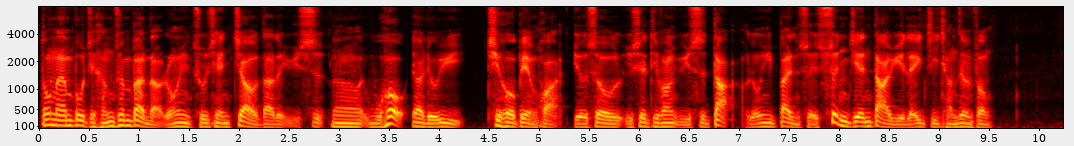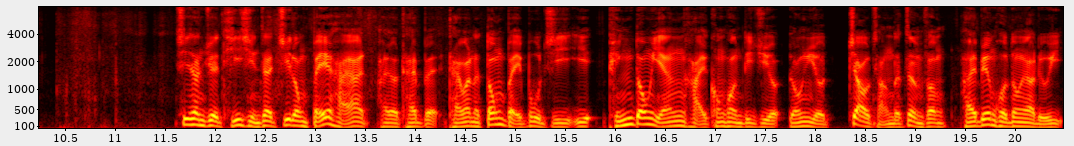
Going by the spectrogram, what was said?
东南部及恒春半岛容易出现较大的雨势，那午后要留意。气候变化，有时候有些地方雨势大，容易伴随瞬间大雨、雷击、强阵风。气象局提醒，在基隆北海岸，还有台北、台湾的东北部及屏东沿海空旷地区，有容易有较长的阵风，海边活动要留意。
